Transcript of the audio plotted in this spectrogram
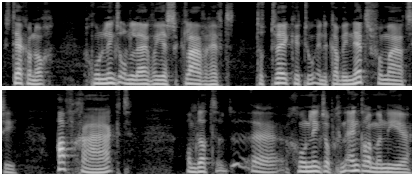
Sterker nog, GroenLinks onder leiding van Jesse Klaver heeft tot twee keer toe in de kabinetsformatie afgehaakt omdat uh, GroenLinks op geen enkele manier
